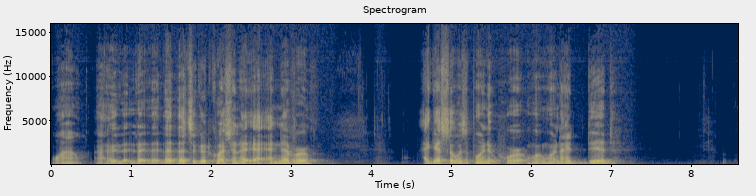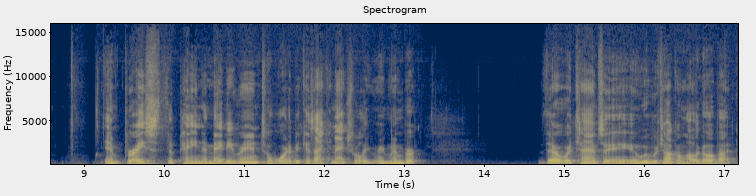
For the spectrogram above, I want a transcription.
Wow, uh, I, that, that, that's a good question. I, I, never. I guess there was a point at where when I did embrace the pain and maybe ran toward it because I can actually remember there were times, and we were talking a while ago about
